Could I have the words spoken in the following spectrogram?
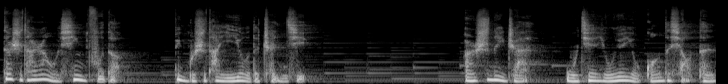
但是他让我幸福的，并不是他已有的成绩，而是那盏午间永远有光的小灯。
